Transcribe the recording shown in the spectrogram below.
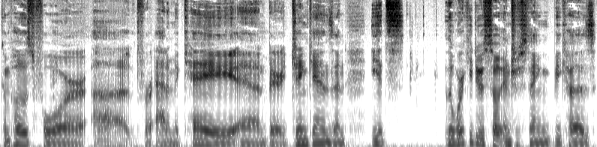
composed for uh, for Adam McKay and Barry Jenkins, and it's the work you do is so interesting because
